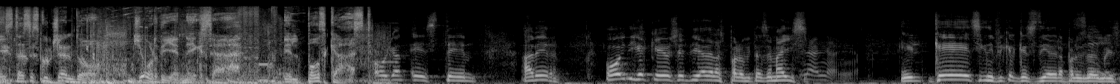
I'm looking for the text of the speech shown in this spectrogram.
Estás escuchando Jordi en Exa, el podcast. Oigan, este, a ver, hoy dije que hoy es el día de las palomitas de maíz. No, no, no. El- ¿Qué significa que es día de la palomita de maíz?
